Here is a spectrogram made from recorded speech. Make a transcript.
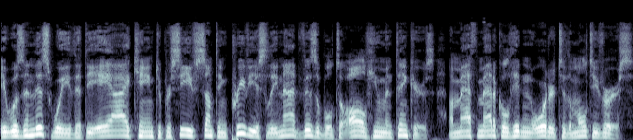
It was in this way that the AI came to perceive something previously not visible to all human thinkers, a mathematical hidden order to the multiverse.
